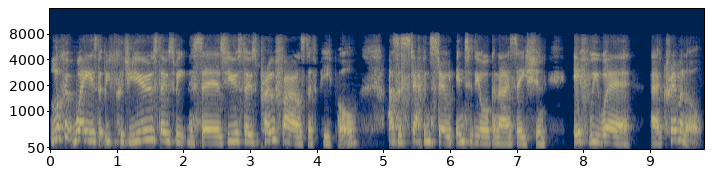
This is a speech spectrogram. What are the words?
look at ways that we could use those weaknesses, use those profiles of people as a stepping stone into the organisation if we were a criminal.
